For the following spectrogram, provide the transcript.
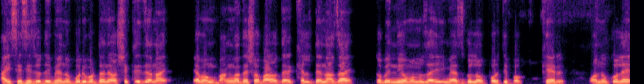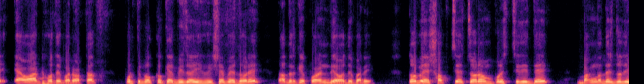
আইসিসি যদি ভেন্যু পরিবর্তনে অস্বীকৃতি জানায় এবং বাংলাদেশ ও ভারতের খেলতে না যায় তবে নিয়ম অনুযায়ী ম্যাচগুলো প্রতিপক্ষের অনুকূলে অ্যাওয়ার্ড হতে পারে। অর্থাৎ প্রতিপক্ষকে বিজয়ী হিসেবে ধরে তাদেরকে পয়েন্ট দেওয়া হতে পারে। তবে সবচেয়ে চরম পরিস্থিতিতে বাংলাদেশ যদি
